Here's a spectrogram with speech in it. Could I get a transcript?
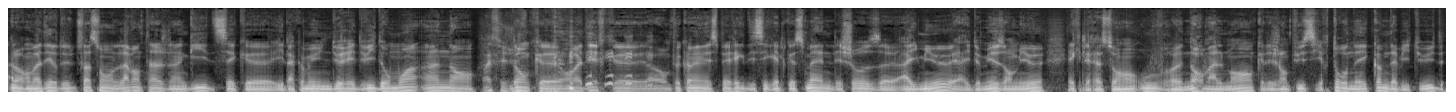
Alors on va dire de toute façon l'avantage d'un guide c'est qu'il a quand même une durée de vie d'au moins un an. Ouais. Donc euh, on va dire que euh, on peut quand même espérer que d'ici quelques semaines les choses euh, aillent mieux et aillent de mieux en mieux et que les restaurants ouvrent normalement, que les gens puissent y retourner comme d'habitude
